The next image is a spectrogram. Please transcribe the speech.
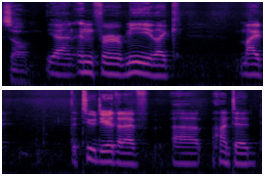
so Yeah, and, and for me, like my the two deer that I've uh, hunted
